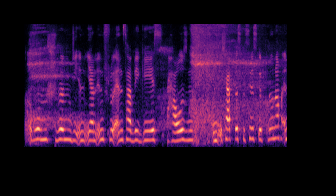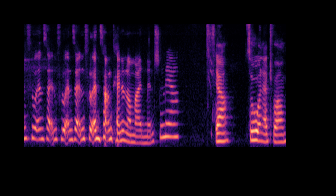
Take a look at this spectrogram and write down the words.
rumschwimmen, die in ihren Influencer-WGs hausen. Und ich habe das Gefühl, es gibt nur noch Influencer, Influencer, Influencer und keine normalen Menschen mehr. ja, so in etwa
